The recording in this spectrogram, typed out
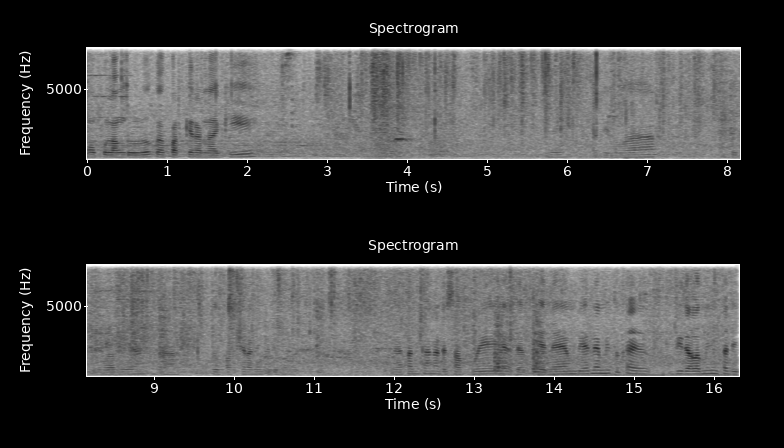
mau pulang dulu ke parkiran lagi. Ini di luar, untuk di luarnya. Nah itu parkirannya gede banget. Kelihatan kan ada subway, ada B&M. B&M itu kayak di dalam ini tadi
